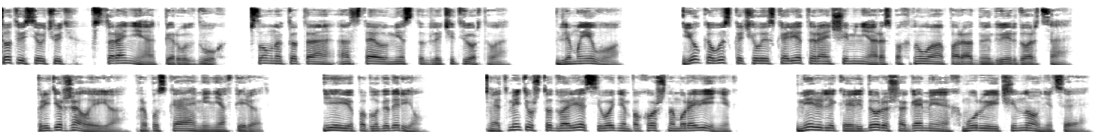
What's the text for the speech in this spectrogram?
Тот висел чуть в стороне от первых двух, словно кто-то оставил место для четвертого, для моего. Елка выскочила из кареты раньше меня, распахнула парадную дверь дворца. Придержала ее, пропуская меня вперед. Я ее поблагодарил. Отметил, что дворец сегодня похож на муравейник. Мерили коридоры шагами хмурые чиновницы.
